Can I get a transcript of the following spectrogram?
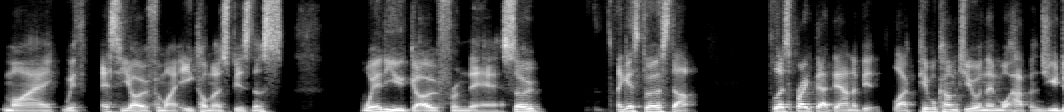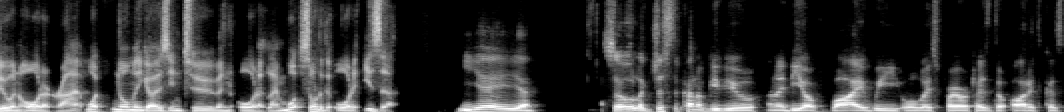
my with seo for my e-commerce business where do you go from there? So, I guess first up, let's break that down a bit. Like people come to you, and then what happens? You do an audit, right? What normally goes into an audit? Like, what sort of the audit is it? Yeah, yeah, yeah. So, like, just to kind of give you an idea of why we always prioritize the audit, because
